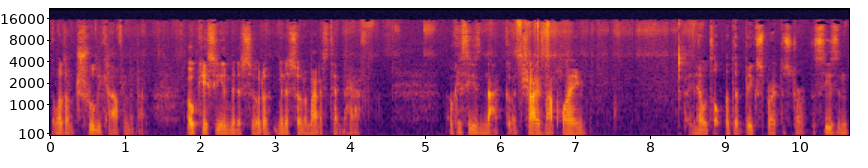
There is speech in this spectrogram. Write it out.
the ones I'm truly confident about. OKC and Minnesota, Minnesota minus ten and a half. OKC is not good. Shai's not playing. I know it's a, it's a big spread to start the season.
